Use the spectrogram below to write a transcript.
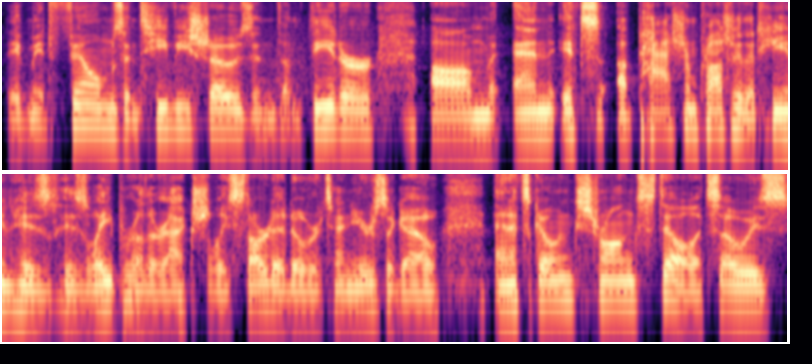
They've made films and TV shows and done theater. Um, and it's a passion project that he and his his late brother actually started over ten years ago, and it's going strong still. It's always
